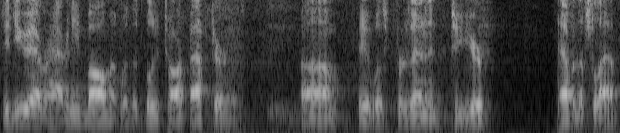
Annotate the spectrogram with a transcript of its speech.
Did you ever have any involvement with the blue tarp after um, it was presented to your evidence lab?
